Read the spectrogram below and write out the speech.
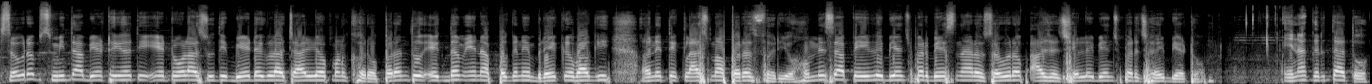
સૌરભ સ્મિતા બેઠી હતી, એ ટોળા સુધી બે ડગલા ચાલ્યો પણ ખરો, પરંતુ એકદમ એના પગને બ્રેક વાગી અને તે ક્લાસમાં પરત ફર્યો. હંમેશા પહેલી બેન્ચ પર બેસનારો સૌરભ આજે છેલ્લી બેન્ચ પર જઈ બેઠો. એના કરતાં તો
